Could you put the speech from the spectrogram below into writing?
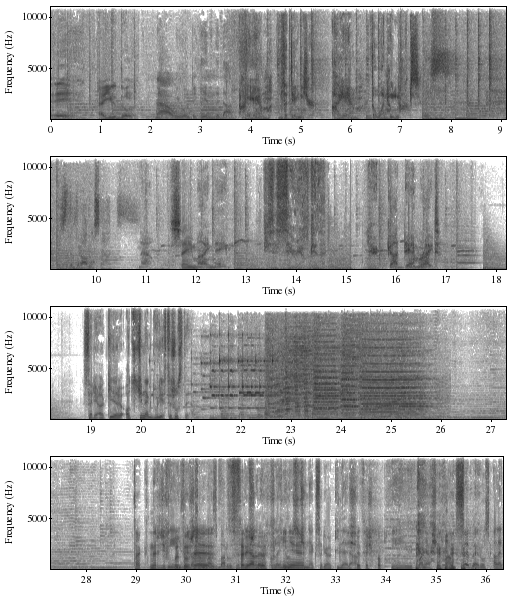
Hey, how you doing? Now we will begin the dance. I am the danger. I am the one who knocks. This is the Bronze dance. Now, say my name. He's a serial killer. You're goddamn right. Serial Killer, odcinek 26. Tak, nerdzi w I kulturze, bardzo seriale na w kolejny kinie odcinek Serial i Killera. się coś pop... I kłania się wam Severus, ale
